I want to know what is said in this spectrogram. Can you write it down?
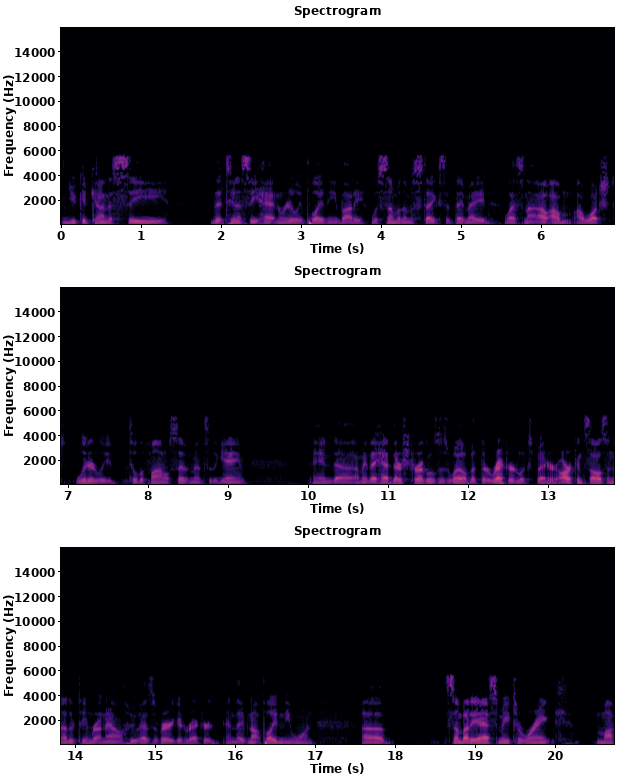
you could kind of see that Tennessee hadn't really played anybody with some of the mistakes that they made last night. I, I, I watched literally till the final seven minutes of the game, and uh, I mean they had their struggles as well, but their record looks better. Arkansas is another team right now who has a very good record, and they've not played anyone. Uh, somebody asked me to rank my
